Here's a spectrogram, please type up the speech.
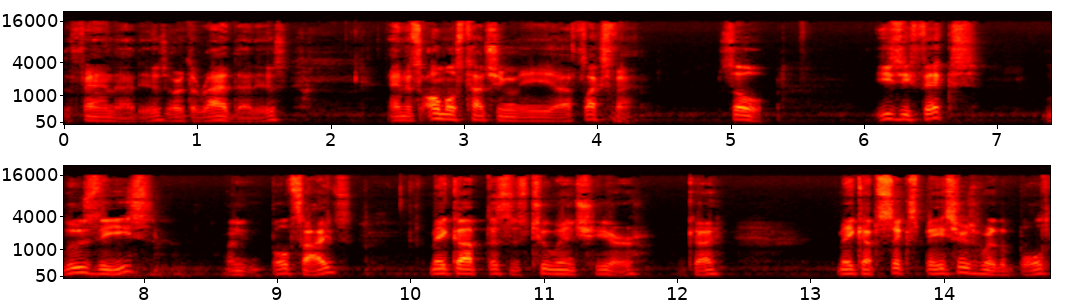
the fan that is, or the rad that is, and it's almost touching the uh, flex fan. So, easy fix, lose these on both sides, make up, this is two inch here, okay? Make up six spacers where the bolt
